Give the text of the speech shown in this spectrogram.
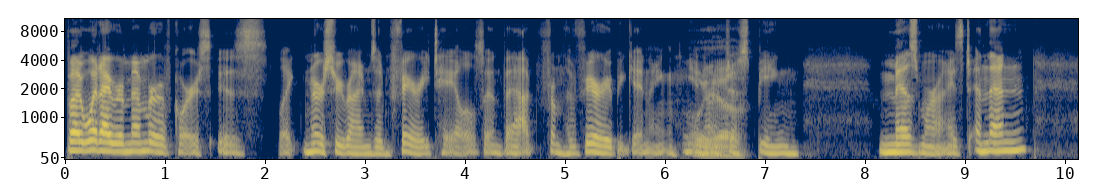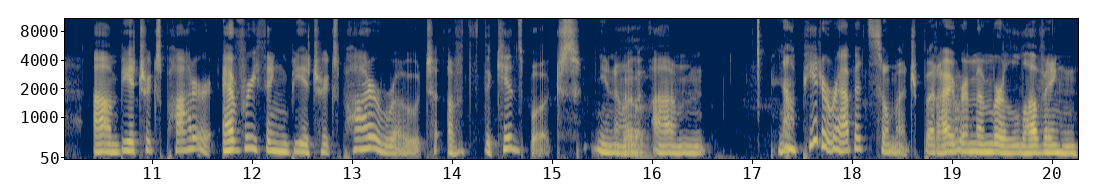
but what I remember, of course, is like nursery rhymes and fairy tales, and that from the very beginning, oh, you Oh, know, yeah. just being mesmerized, and then. Um, Beatrix Potter, everything Beatrix Potter wrote of the kids' books, you know, um, not Peter Rabbit so much, but I remember loving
